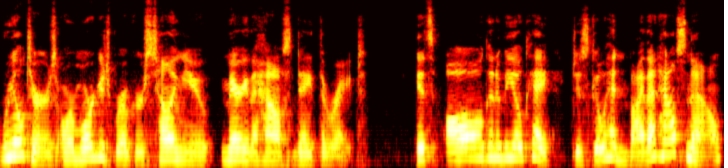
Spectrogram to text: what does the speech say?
realtors or mortgage brokers telling you, "Marry the house, date the rate"? It's all going to be okay. Just go ahead and buy that house now,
